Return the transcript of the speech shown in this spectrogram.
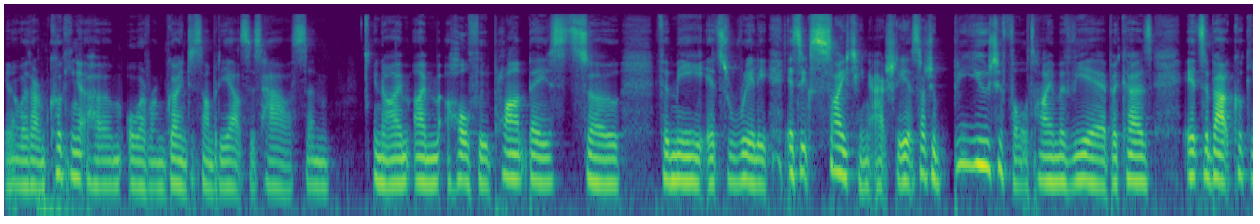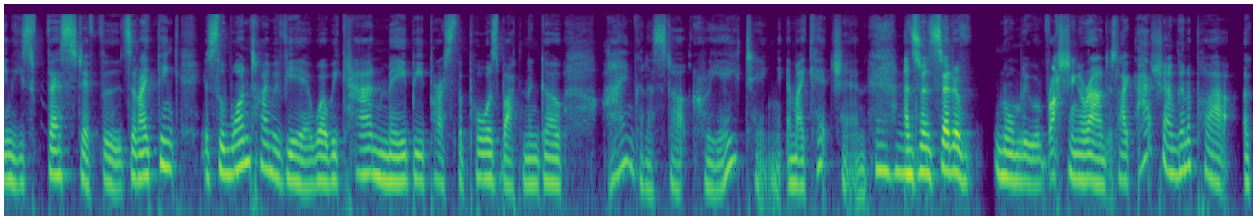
You know, whether I'm cooking at home or whether I'm going to somebody else's house. And, you know, I'm I'm whole food plant based. So for me it's really it's exciting actually. It's such a beautiful time of year because it's about cooking these festive foods. And I think it's the one time of year where we can maybe press the pause button and go, I'm gonna start creating in my kitchen. And mm-hmm. so instead of normally we're rushing around. It's like actually, I'm going to pull out a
